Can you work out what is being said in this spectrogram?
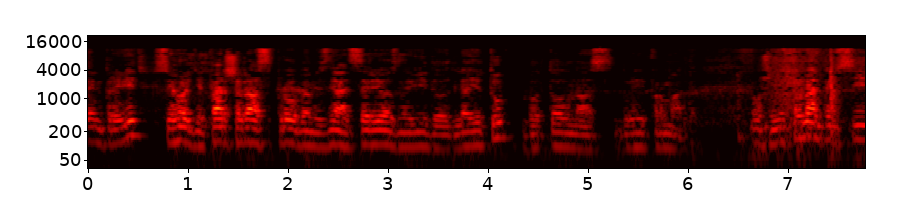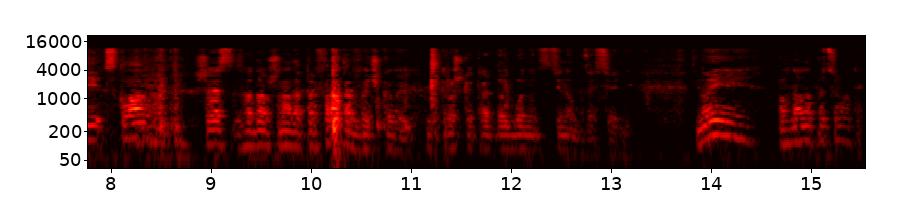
Всім привіт! Сьогодні перший раз спробуємо зняти серйозне відео для YouTube, бо то у нас другий формат. В общем, інструменти всі склав. Ще згадав, що треба перфоратор бичковий. Трошки треба довбонути стіну буде сьогодні. Ну і погнали працювати.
